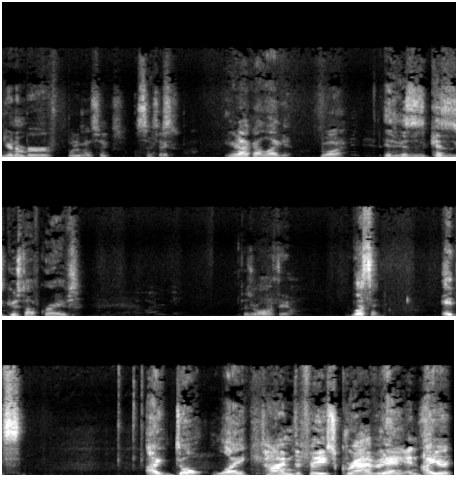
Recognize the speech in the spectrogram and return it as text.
your number what have been six? Six. You're not to like it. Why? It's because it's, 'cause it's Gustav Graves. What's wrong with you? Listen, it's. I don't like. Time to face gravity, Yeah, and I-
